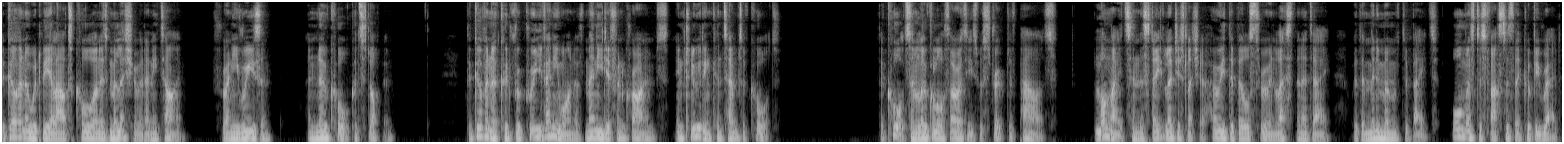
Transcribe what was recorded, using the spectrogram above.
The governor would be allowed to call on his militia at any time, for any reason, and no court could stop him. The governor could reprieve anyone of many different crimes, including contempt of court. The courts and local authorities were stripped of powers. Longites in the state legislature hurried the bills through in less than a day, with a minimum of debate, almost as fast as they could be read.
